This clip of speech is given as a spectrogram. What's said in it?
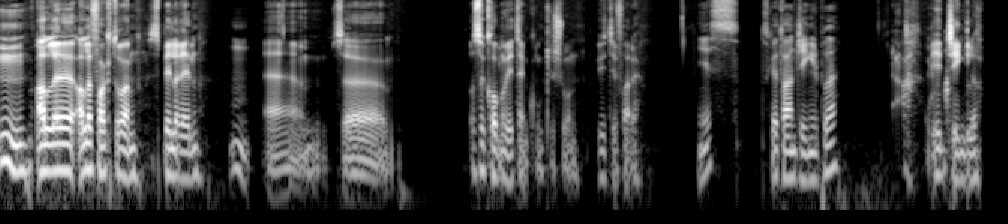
mm, alle, alle faktorene spiller inn. Mm. Um, så, og så kommer vi til en konklusjon ut ifra det. Yes. Skal vi ta en jingle på det? Ja, vi jingler.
